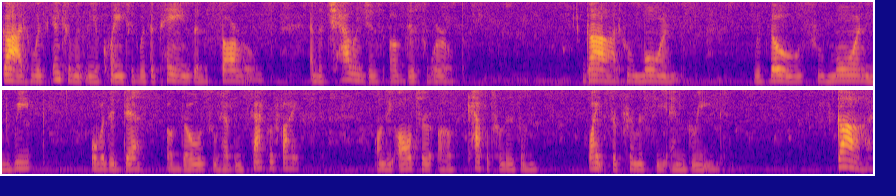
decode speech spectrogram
God who is intimately acquainted with the pains and the sorrows and the challenges of this world. God who mourns with those who mourn and weep over the deaths of those who have been sacrificed on the altar of capitalism, white supremacy, and greed. God,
